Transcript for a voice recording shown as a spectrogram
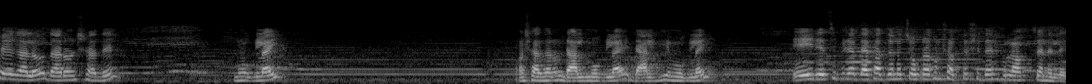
হয়ে গেল দারুণ স্বাদে মোগলাই। অসাধারণ ডাল মোগলাই, ডাল ঘি মোগলাই। এই রেসিপিটা দেখার জন্য চোখ রাখুন সপ্তর্ষি দাস ব্লগ চ্যানেলে।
